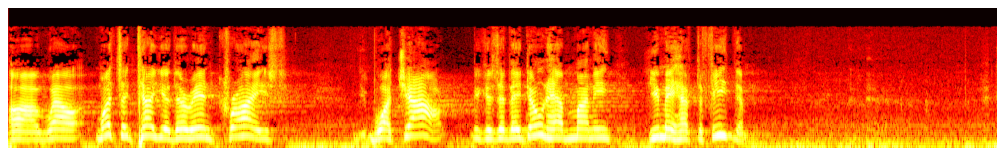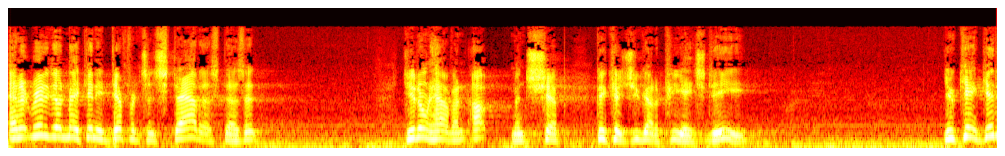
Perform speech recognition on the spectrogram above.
Uh, well, once they tell you they're in Christ, watch out because if they don't have money, you may have to feed them. And it really doesn't make any difference in status, does it? You don't have an upmanship because you got a PhD. You can't get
